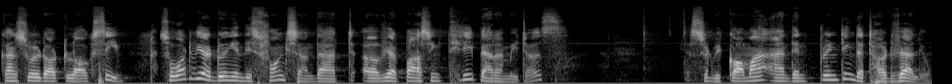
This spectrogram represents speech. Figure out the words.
console.log c. So what we are doing in this function that uh, we are passing three parameters should be comma and then printing the third value.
